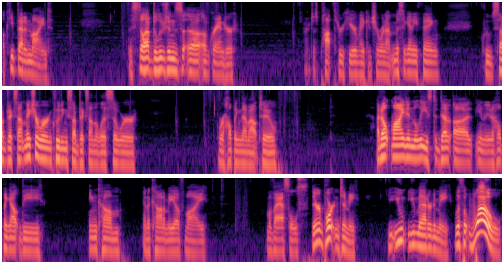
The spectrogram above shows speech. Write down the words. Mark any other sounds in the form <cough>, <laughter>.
I'll keep that in mind. They still have delusions uh, of grandeur. All right, just pop through here, making sure we're not missing anything. Include subjects on. Make sure we're including subjects on the list, so we're we're helping them out too. I don't mind in the least, uh, you know, helping out the income and economy of my my vassals. They're important to me. You you, you matter to me. With whoa.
